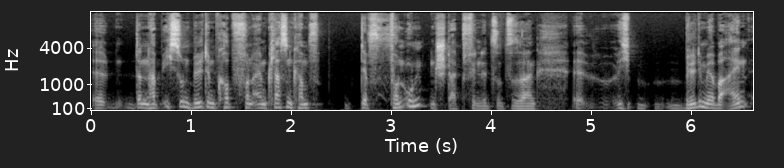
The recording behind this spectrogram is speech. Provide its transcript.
äh, dann habe ich so ein Bild im Kopf von einem Klassenkampf, der von unten stattfindet sozusagen. Äh, ich bilde mir aber ein,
